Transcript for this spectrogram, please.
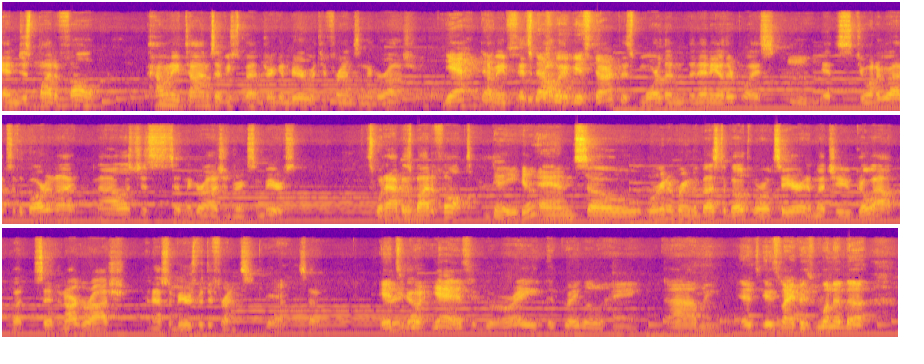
And just by default, how many times have you spent drinking beer with your friends in the garage? Yeah. I mean, it's probably- gets started. It's more than, than any other place. Mhm. It's do you want to go out to the bar tonight? No, let's just sit in the garage and drink some beers. It's what happens by default. There you go. And so we're going to bring the best of both worlds here and let you go out, but sit in our garage and have some beers with your friends. Yeah. So It's a There you great, yeah, it's a great, a great little hang. I mean, it's, it's like it's one of the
